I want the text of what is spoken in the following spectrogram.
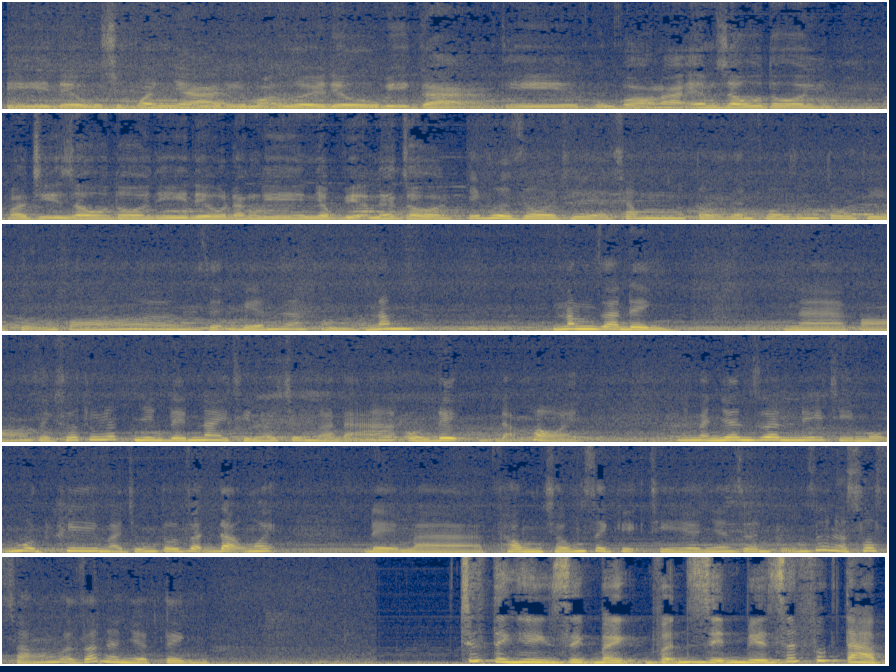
thì đều xung quanh nhà thì mọi người đều bị cả thì cũng có là em dâu tôi và chị dâu tôi thì đều đang đi nhập viện hết rồi. Thế vừa rồi thì ở trong tổ dân phố chúng tôi thì cũng có diễn biến ra khoảng 5 năm gia đình là có dịch sốt xuất huyết nhưng đến nay thì nói chung là đã ổn định, đã khỏi. nhưng mà nhân dân ấy thì mỗi một khi mà chúng tôi vận động ấy để mà phòng chống dịch thì nhân dân cũng rất là sốt sắng và rất là nhiệt tình. Trước tình hình dịch bệnh vẫn diễn biến rất phức tạp,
